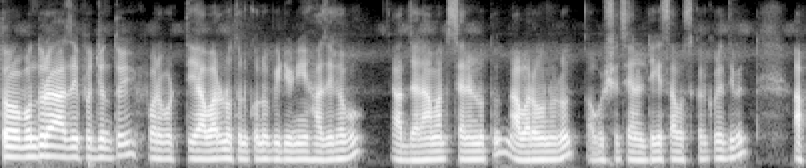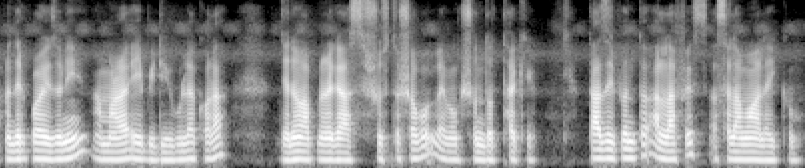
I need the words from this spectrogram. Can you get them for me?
তো বন্ধুরা, আজ এই পর্যন্তই। পরবর্তী আবার নতুন কোনো ভিডিও নিয়ে হাজির হব। আর যারা আমার চ্যানেল নতুন, আবারও অনুরোধ, অবশ্যই চ্যানেলটিকে সাবস্ক্রাইব করে দিবেন। আপনাদের প্রয়োজনে আমরা এই ভিডিওগুলো করা, যেন আপনার গাছ সুস্থ, সবল এবং সুন্দর থাকে। তো আজ এই পর্যন্ত আল্লাহ হাফেজ। আসসালামু আলাইকুম।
